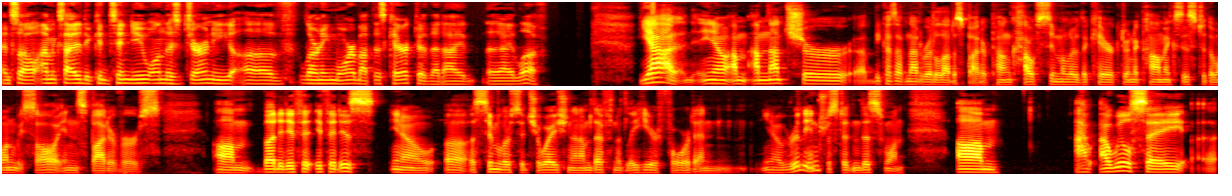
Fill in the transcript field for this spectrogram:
and so I'm excited to continue on this journey of learning more about this character that I that I love. Yeah, you know, I'm I'm not sure uh, because I've not read a lot of Spider Punk how similar the character in the comics is to the one we saw in Spider Verse. Um, but it, if it if it is you know uh, a similar situation, and I'm definitely here for it, and you know really interested in this one. Um, I, I will say, uh,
